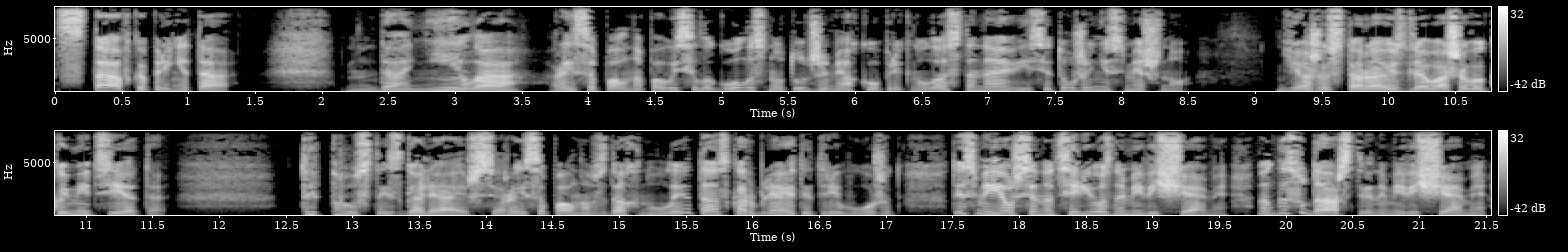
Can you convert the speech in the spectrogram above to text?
Ставка принята. «Данила!» — Раиса Павловна повысила голос, но тут же мягко упрекнула. «Остановись, это уже не смешно. Я же стараюсь для вашего комитета». «Ты просто изгаляешься», — Раиса Павловна вздохнула. «Это оскорбляет и тревожит. Ты смеешься над серьезными вещами, над государственными вещами,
